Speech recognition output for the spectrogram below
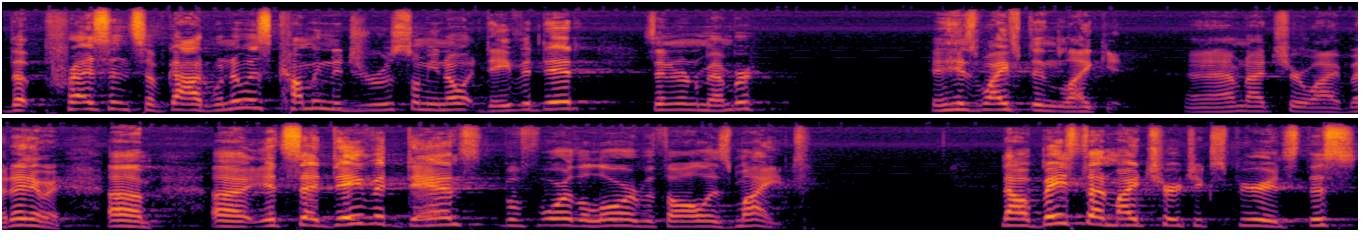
the presence of God, when it was coming to Jerusalem, you know what David did? Does anyone remember? His wife didn't like it. I'm not sure why. But anyway, um, uh, it said David danced before the Lord with all his might. Now, based on my church experience, this,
